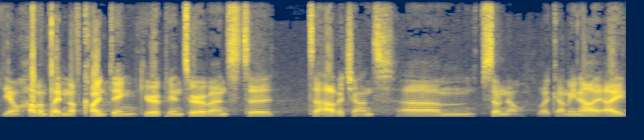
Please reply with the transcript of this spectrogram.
you know, haven't played enough counting European Tour events to, to have a chance. Um, so no, like, I mean, I, I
